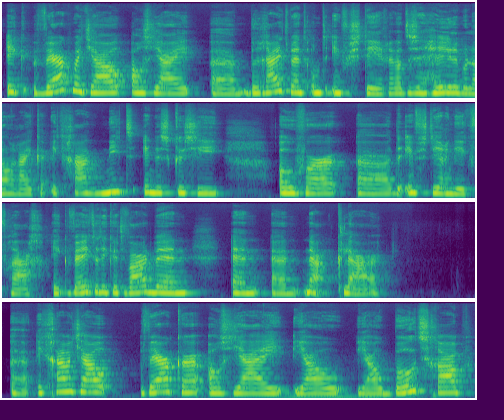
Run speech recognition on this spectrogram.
Ik werk met jou als jij uh, bereid bent om te investeren. Dat is een hele belangrijke. Ik ga niet in discussie over uh, de investering die ik vraag. Ik weet dat ik het waard ben en, en nou, klaar. Uh, ik ga met jou werken als jij jouw, jouw boodschap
